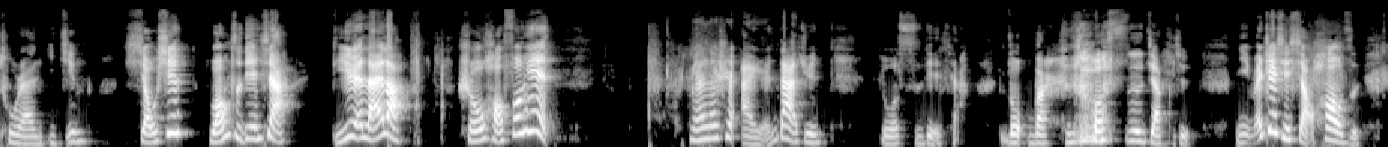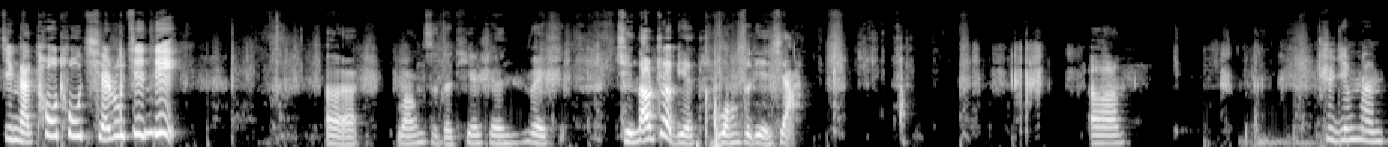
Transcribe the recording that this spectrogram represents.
突然一惊：“小心，王子殿下，敌人来了！守好封印。”原来是矮人大军。罗斯殿下，罗不是 罗斯将军，你们这些小耗子，竟敢偷偷潜入禁地！呃，王子的贴身卫士，请到这边，王子殿下。呃，士兵们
